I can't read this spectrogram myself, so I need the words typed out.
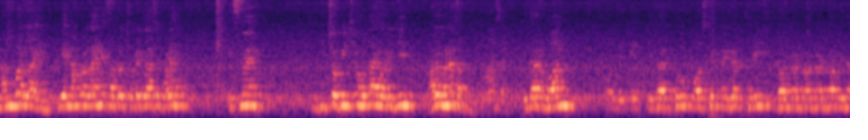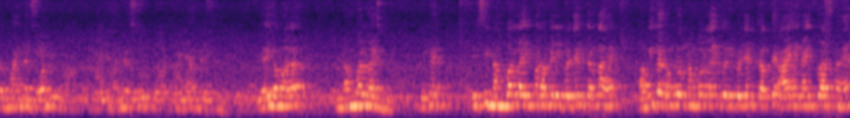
नंबर लाइन ये नंबर लाइन है सब लोग छोटे क्लास से पढ़े हैं। इसमें बीचों बीच में होता है ओरिजिन मालूम है ना सबको? हाँ इधर वन इधर टू पॉजिटिव में इधर three dot dot dot dot dot इधर minus one minus two minus three यही हमारा नंबर लाइन है, ठीक है? इसी नंबर लाइन पर हमें रिप्रेजेंट करना है। अभी तक हम लोग नंबर लाइन पर रिप्रेजेंट करते आए हैं नाइन्थ क्लास में हैं।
